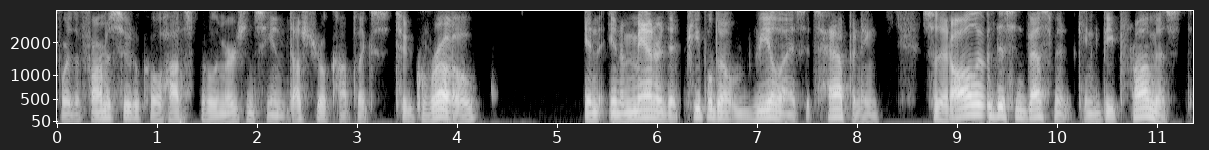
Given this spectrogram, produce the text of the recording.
for the pharmaceutical hospital emergency industrial complex to grow in, in a manner that people don't realize it's happening, so that all of this investment can be promised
